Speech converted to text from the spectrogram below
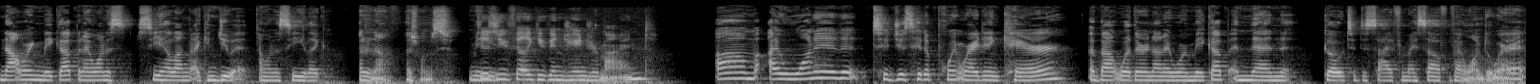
not wearing makeup and i want to see how long i can do it i want to see like i don't know. I just want to maybe Did you feel like you can change your mind? um i wanted to just hit a point where i didn't care about whether or not i wore makeup and then go to decide for myself if i wanted to wear it.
